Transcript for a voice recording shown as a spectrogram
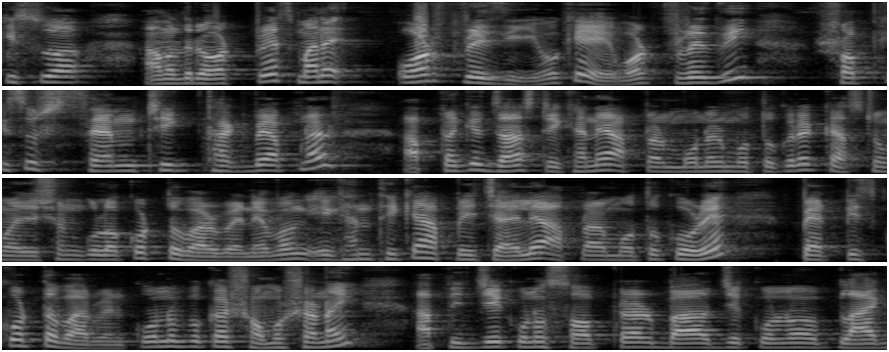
কিছু আমাদের ওয়ার্ডপ্রেস মানে ওয়ার্ডপ্রেসই ওকে ওয়ার্ডপ্রেসই সব কিছু স্যাম ঠিক থাকবে আপনার। আপনাকে জাস্ট এখানে আপনার মনের মতো করে কাস্টমাইজেশনগুলো করতে পারবেন এবং এখান থেকে আপনি চাইলে আপনার মতো করে প্র্যাকটিস করতে পারবেন। কোনো প্রকার সমস্যা নাই। আপনি যে কোনো সফটওয়্যার বা যে কোনো প্লাগ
